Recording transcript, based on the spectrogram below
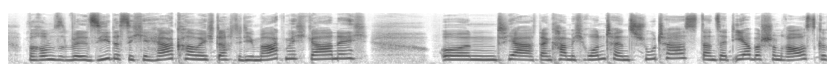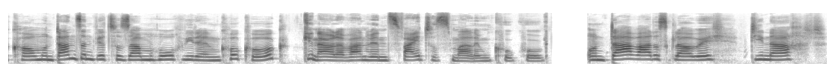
warum will sie, dass ich hierher komme? Ich dachte, die mag mich gar nicht. Und ja, dann kam ich runter ins Shooters, dann seid ihr aber schon rausgekommen und dann sind wir zusammen hoch wieder in Kuckuck. Genau, da waren wir ein zweites Mal im Kuckuck. Und da war das, glaube ich, die Nacht,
